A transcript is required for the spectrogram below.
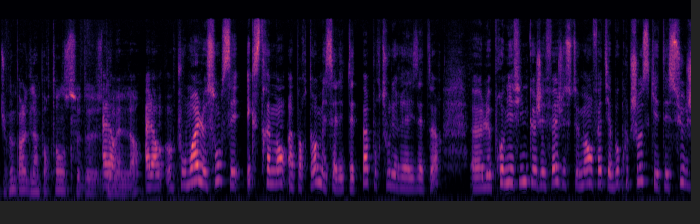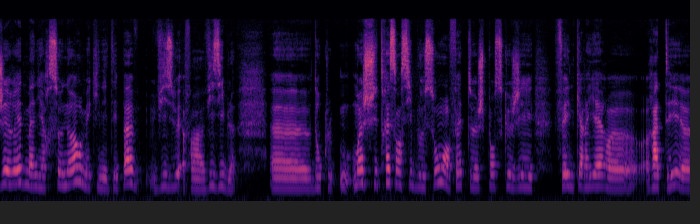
tu peux me parler de l'importance de ce domaine-là? alors pour moi le son c'est extrêmement important mais ça n'est peut-être pas pour tous les réalisateurs le premier film que j'ai fait justement en fait il y a beaucoup de choses qui étaient suggérées de manière sonore mais qui n'étaient pas enfin, visible. Euh, donc moi je suis très sensible au son. En fait, je pense que j'ai fait une carrière euh, ratée. Euh,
